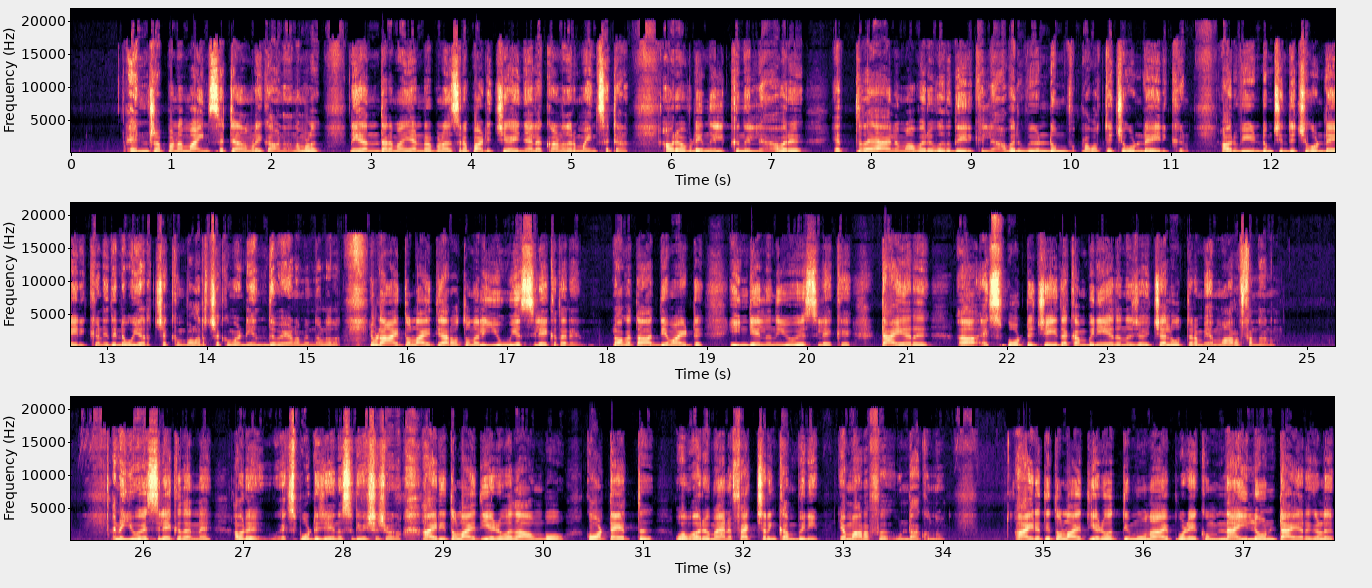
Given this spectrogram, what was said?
എൻട്രപ്രണർ മൈൻഡ് സെറ്റാണ് നമ്മൾ ഈ കാണുന്നത്. നമ്മൾ നിരന്തരമായി എൻട്രപ്രണേഴ്സിനെ പഠിച്ചു കഴിഞ്ഞാൽ കാണുന്ന ഒരു മൈൻഡ് സെറ്റാണ് അവരെവിടെയും നിൽക്കുന്നില്ല. അവർ എത്രയായാലും അവർ വെറുതെ ഇരിക്കില്ല. അവർ വീണ്ടും പ്രവർത്തിച്ചുകൊണ്ടേ ഇരിക്കുകയാണ്. അവർ വീണ്ടും ചിന്തിച്ചുകൊണ്ടേ ഇരിക്കുകയാണ് ഇതിന്റെ ഉയർച്ചക്കും വളർച്ചക്കും വേണ്ടി എന്ത് വേണം എന്നുള്ളത്. ഇവിടെ ആയിരത്തി തൊള്ളായിരത്തി അറുപത്തൊന്നിൽ യു എസിലേക്ക് തന്നെ ലോകത്ത് ആദ്യമായിട്ട് ഇന്ത്യയിൽ നിന്ന് യു എസിലേക്ക് ടയർ എക്സ്പോർട്ട് ചെയ്ത കമ്പനി ഏതെന്ന് ചോദിച്ചാൽ ഉത്തരം എം ആർ എഫ് എന്നാണ്. അങ്ങനെ യു എസിലേക്ക് തന്നെ അവർ എക്സ്പോർട്ട് ചെയ്യുന്ന സ്ഥിതിവിശേഷമാണ്. ആയിരത്തി തൊള്ളായിരത്തി എഴുപതാകുമ്പോൾ കോട്ടയത്ത് ഒരു manufacturing company M R F ഉണ്ടാക്കുന്നു. ആയിരത്തി തൊള്ളായിരത്തി എഴുപത്തി മൂന്നായപ്പോഴേക്കും നൈലോൺ ടയറുകൾ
